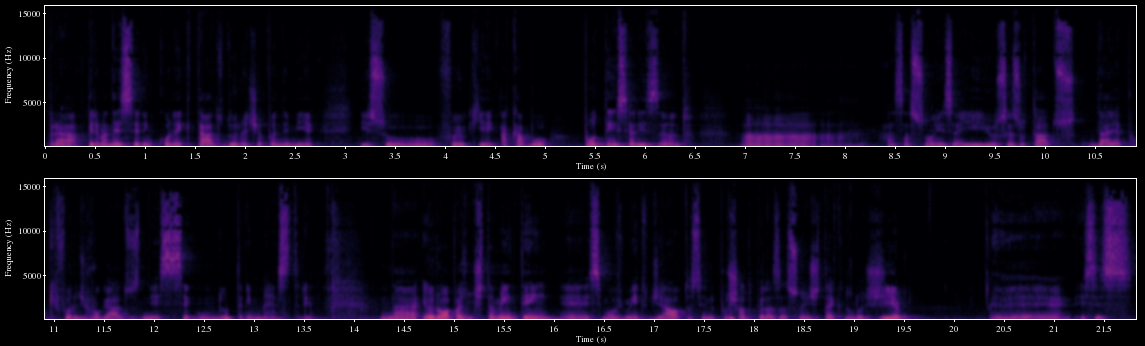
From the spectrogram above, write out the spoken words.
para permanecerem conectados durante a pandemia. Isso foi o que acabou potencializando a, as ações aí e os resultados da Apple que foram divulgados nesse segundo trimestre. Na Europa, a gente também tem é, esse movimento de alta sendo puxado pelas ações de tecnologia. É, esses,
